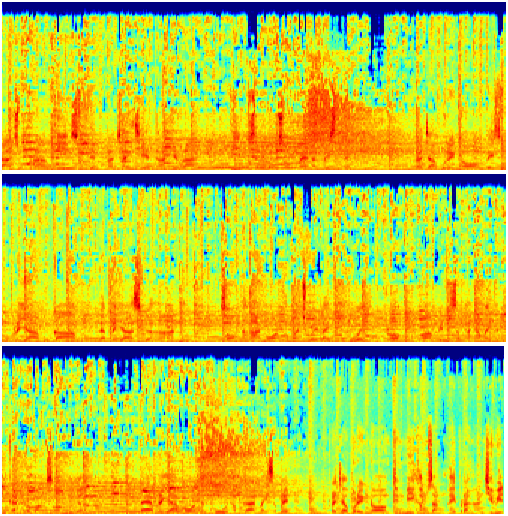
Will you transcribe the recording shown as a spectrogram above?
การสงครามที่สมเด็จพระชัยเชษฐาธิราชตีพิษณุโลกสองแควนั้นไม่สำเร็จพระเจ้าบุเรงนองได้ส่งพระยาผู้กามและพระยาเสือหาน สองทหารมอญเข้ามาช่วยไล่หนีด้วย เพราะเป็นความเป็นสัมพันธไมตรีกันระหว่างสองเมือง แต่พระยามอญทั้งคู่ทำการไม่สำเร็จ พระเจ้าบุเรงนองจึงมีคำสั่งให้ประหารชีวิต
